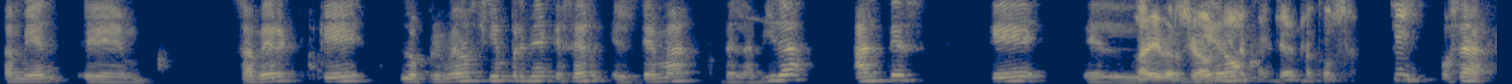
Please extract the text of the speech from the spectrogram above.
también eh, saber que lo primero siempre tiene que ser el tema de la vida antes que el... La diversión y cualquier otra cosa. Sí, o sea,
